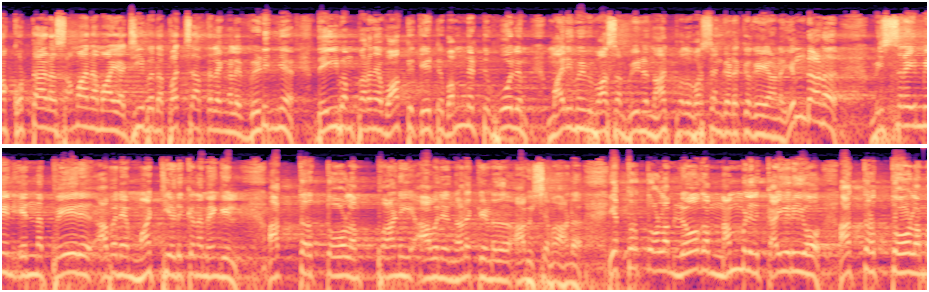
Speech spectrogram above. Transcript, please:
ആ കൊട്ടാര സമാനമായ ജീവിത പശ്ചാത്തലങ്ങളെ വെടിഞ്ഞ് ദൈവം പറഞ്ഞ വാക്ക് കേട്ട് വന്നിട്ട് പോലും മരുഭൂമി വാസം വീണ്ടും നാൽപ്പത് വർഷം കിടക്കുകയാണ്. എന്താണ്? മിശ്രൈമ്യൻ എന്ന പേര് അവനെ മാറ്റിയെടുക്കണമെങ്കിൽ അത്രത്തോളം പണി അവന് നടക്കേണ്ടത് ആവശ്യമാണ്. എത്രത്തോളം ലോകം നമ്മളിൽ കയറിയോ അത്രത്തോളം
